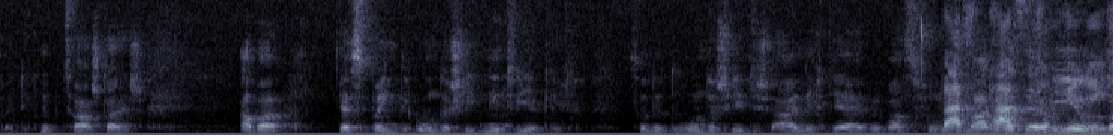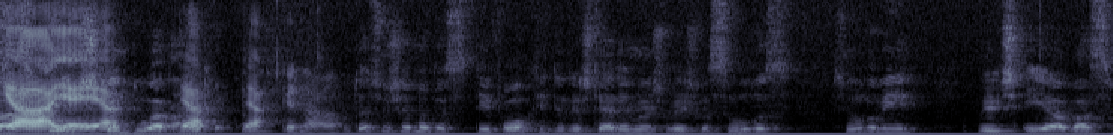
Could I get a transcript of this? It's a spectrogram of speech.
Wenn du genug Zahnstein hast. Aber das bringt den Unterschied nicht wirklich. Sondern der Unterschied ist eigentlich der, was für Was Geschmack passt hat der Wein und was Ja, ja, willst ja. denn du erreichen. Ja, ja. Genau. Und das ist immer das, die Frage, die du dir stellen musst. Willst du was Saures, saure Wein? Willst du eher was,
